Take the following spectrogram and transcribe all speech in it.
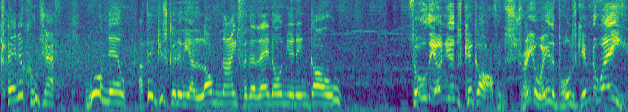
Clinical, Jeff. 1 0. I think it's going to be a long night for the red onion in goal. So the onions kick off, and straight away the ball's given away.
